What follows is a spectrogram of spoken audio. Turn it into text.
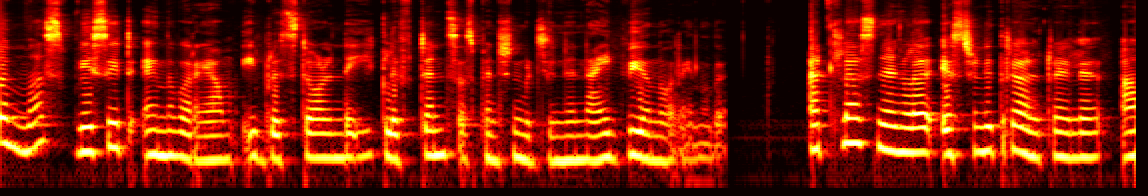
the must visit എന്ന് പറയാം ഈ ബ്രിസ്റ്റോളിന്റെ ഈ ക്ലിഫ്റ്റൺ സസ്പെൻഷൻ ബ്രിഡ്ജിന്റെ നൈറ്റ് വ്യൂ എന്ന് പറയുന്നത്. അറ്റ്ലാസ് ഞങ്ങൾ എസ് ട്വന്റി ത്രീ അൾട്രയിൽ ആ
